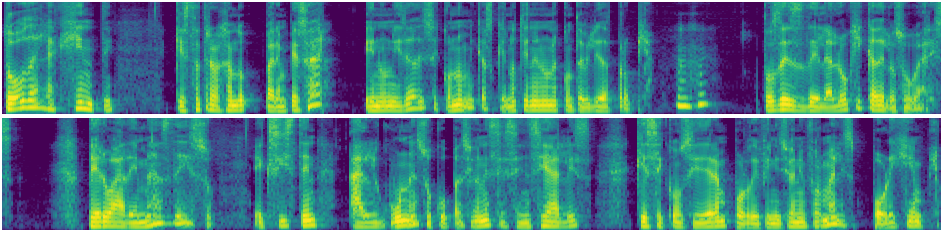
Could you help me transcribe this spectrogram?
toda la gente que está trabajando, para empezar, en unidades económicas que no tienen una contabilidad propia. Entonces, desde la lógica de los hogares. Pero además de eso, existen algunas ocupaciones esenciales que se consideran por definición informales. Por ejemplo,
